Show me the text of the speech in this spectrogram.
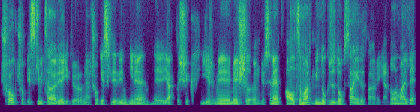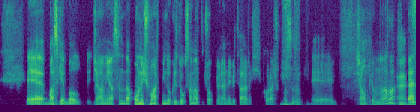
çok çok eski bir tarihe gidiyorum. Yani çok eski dediğim yine e, yaklaşık 25 yıl öncesine. 6 Mart 1997 tarihi. Yani normalde e, basketbol camiasında 13 Mart 1996 çok önemli bir tarih. Koraç Kupası'nın e, şampiyonluğu ama evet. ben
